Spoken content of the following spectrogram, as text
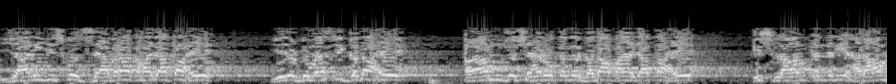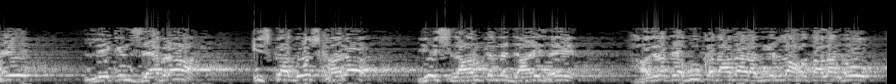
یعنی جس کو زیبرا کہا جاتا ہے۔ یہ جو ڈومیسٹک گدا ہے عام جو شہروں کے اندر گدا پایا جاتا ہے، اسلام کے اندر یہ حرام ہے، لیکن زیبرا، اس کا گوشت کھانا یہ اسلام کے اندر جائز ہے۔ حضرت ابو قدادہ رضی اللہ تعالیٰ ہو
